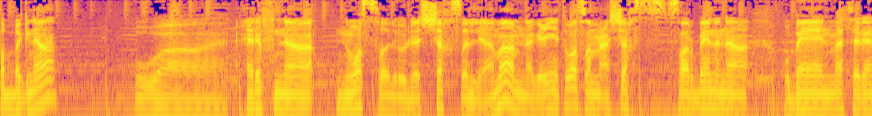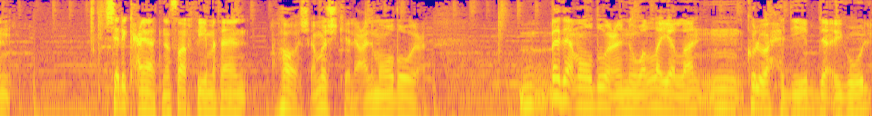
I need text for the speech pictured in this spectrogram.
طبقناه وعرفنا نوصله للشخص اللي أمامنا. قاعدين نتواصل مع الشخص صار بيننا وبين مثلا شريك حياتنا صار في مثلا هوشة مشكلة على الموضوع. بدأ موضوع إنه والله يلا كل واحد يبدأ يقول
